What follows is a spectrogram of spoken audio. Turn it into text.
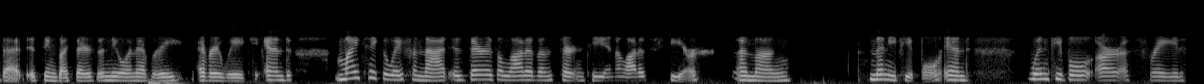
that it seems like there's a new one every every week. And my takeaway from that is there is a lot of uncertainty and a lot of fear among many people. And when people are afraid,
